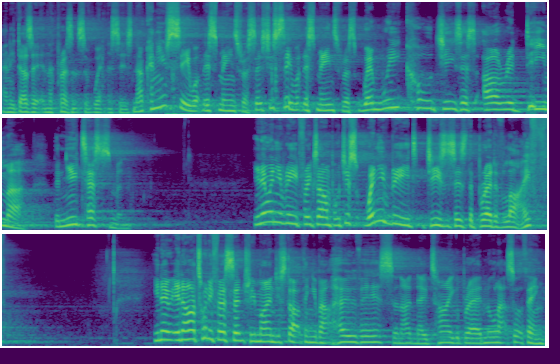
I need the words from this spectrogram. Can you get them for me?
And he does it in the presence of witnesses. Now, can you see what this means for us? Let's just see what this means for us. When we call Jesus our Redeemer, the New Testament, you know, when you read, for example, just when you read Jesus is the bread of life, you know, in our 21st century mind, you start thinking about Hovis and I don't know, tiger bread and all that sort of thing.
